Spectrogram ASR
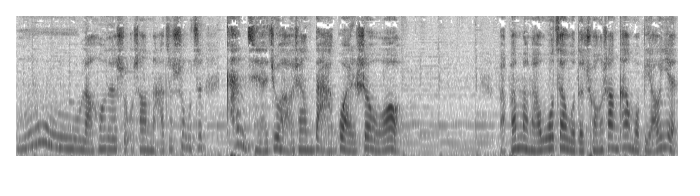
呜，然后在手上拿着树枝，看起来就好像大怪兽哦。爸爸妈妈窝在我的床上看我表演。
